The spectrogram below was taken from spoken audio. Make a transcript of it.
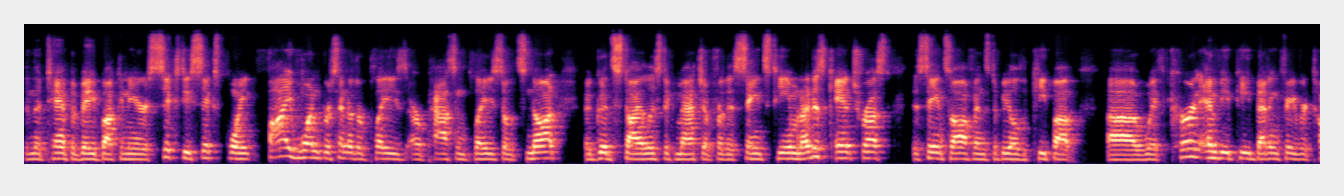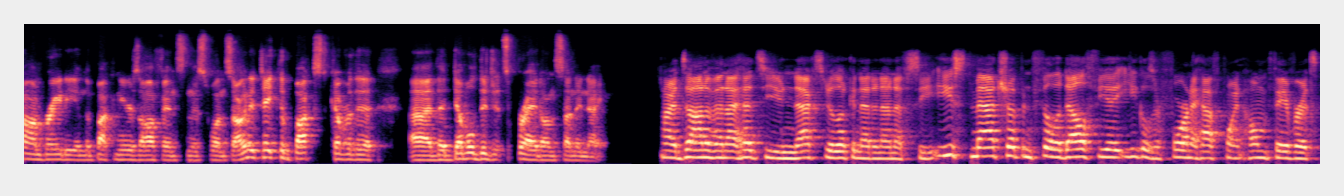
than the Tampa Bay Buccaneers. 66.51% of their plays are passing plays, so it's not a good stylistic matchup for the Saints team. And I just can't trust the Saints offense to be able to keep up uh, with current MVP betting favorite Tom Brady and the Buccaneers offense in this one. So I'm going to take the Bucks to cover the uh, the double digit spread on Sunday night. All right, Donovan, I head to you next. You're looking at an NFC East matchup in Philadelphia. Eagles are four and a half point home favorites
